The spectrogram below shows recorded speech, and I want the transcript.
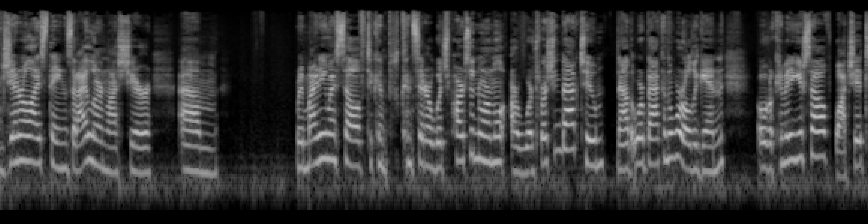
generalized things that I learned last year. Um, reminding myself to com- consider which parts of normal are worth rushing back to now that we're back in the world again overcommitting yourself, watch it.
